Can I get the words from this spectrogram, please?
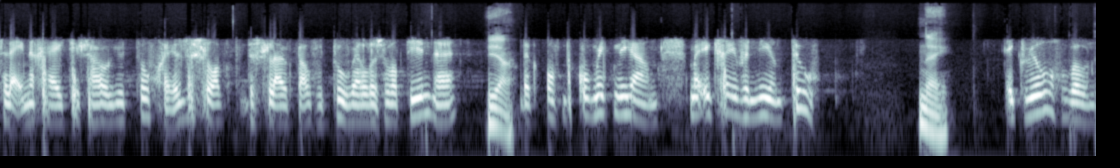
Kleinigheidjes hou je toch, hè. Er, slaapt, er sluipt af en toe wel eens wat in, hè. Ja, Daar, kom- daar kom ik niet aan. Maar ik geef er niet aan toe. nee. Ik wil gewoon.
